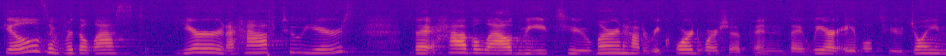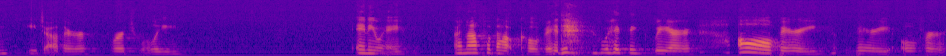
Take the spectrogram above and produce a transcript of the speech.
skills over the last year and a half, two years, that have allowed me to learn how to record worship and that we are able to join each other virtually. Anyway, enough about COVID. I think we are all very, very over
